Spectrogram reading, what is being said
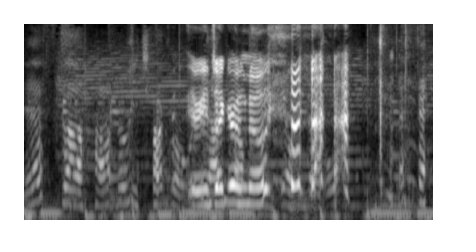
Yes, sir. I don't reach out now. You reach out wrong now. Yeah, we know.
